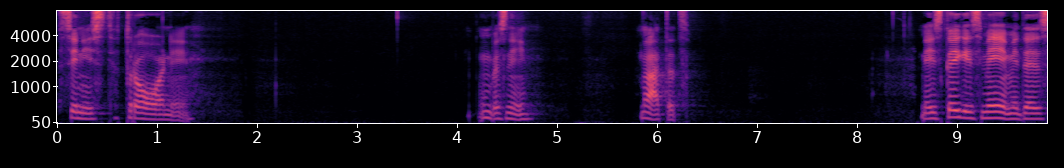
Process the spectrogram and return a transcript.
sinist trooni. umbes nii. mäletad? Neis kõigis meemides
